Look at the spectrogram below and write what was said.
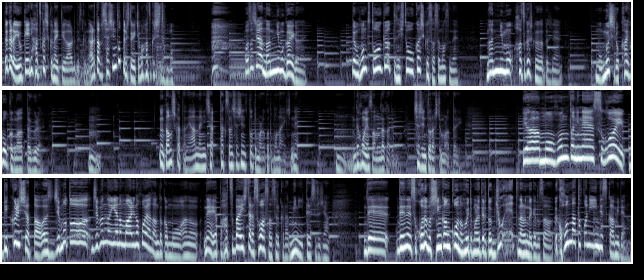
だから余計に恥ずかしくないっていうのはあるんですけど、ね、あれ多分写真撮ってる人が一番恥ずかしいと思う。私は何にも害がない。でもほんと東京ってね人をおかしくさせますね。何にも恥ずかしくなかったしね。もうむしろ開放感があったぐらい。うん。でも楽しかったね。あんなにたくさん写真撮ってもらうこともないしね。うん。で本屋さんの中でも写真撮らせてもらったり。いやーもう本当にねすごいびっくりしちゃった。私地元自分の家の周りの本屋さんとかもあのねやっぱ発売したらそわそわするから見に行ったりするじゃん。ででねそこでも新刊コーナー吹いてもらえてるとギュエーってなるんだけどさえこんなとこにいいんですか？みたいな。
